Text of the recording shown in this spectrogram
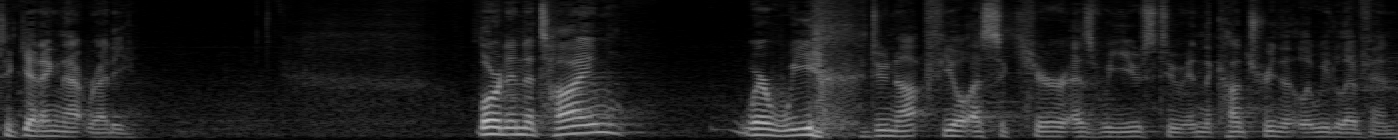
to getting that ready. Lord, in a time where we do not feel as secure as we used to in the country that we live in,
